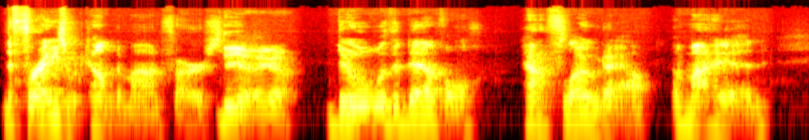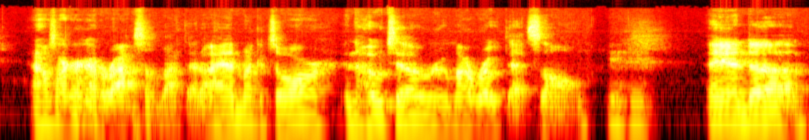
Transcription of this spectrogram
the phrase would come to mind first. Yeah, yeah. Duel with the Devil kind of flowed out of my head. And I was like, I got to write something about that. I had my guitar in the hotel room. I wrote that song. And uh,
